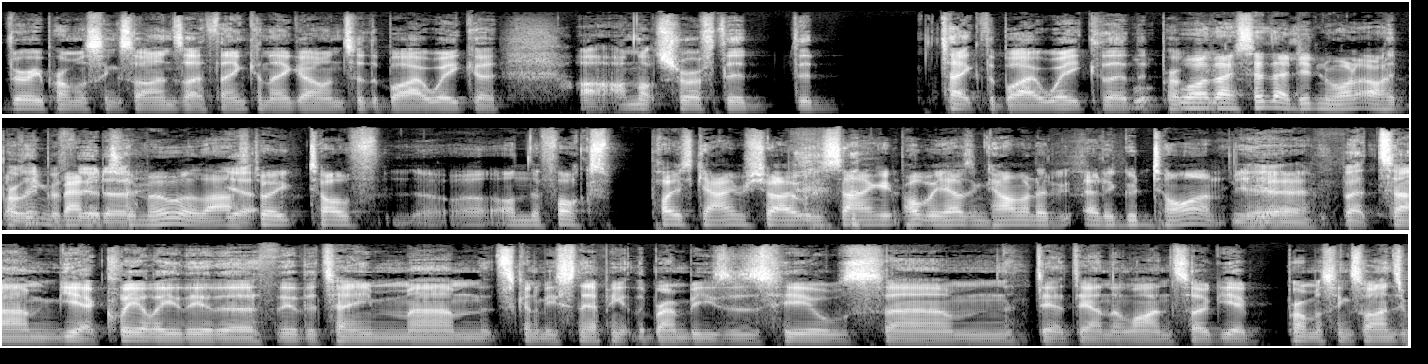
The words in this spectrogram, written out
very promising signs I think, and they go into the bye week. Uh, I'm not sure if they'd, they'd take the bye week. They, probably, well, they said they didn't want. I think Manu Toomua last yeah. week told uh, on the Fox post game show was saying it probably hasn't come at a, at a good time. Yeah, yeah. but um, yeah, clearly they're the they're the team um, that's going to be snapping at the Brumbies' heels um, down, down the line. So yeah, promising signs.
